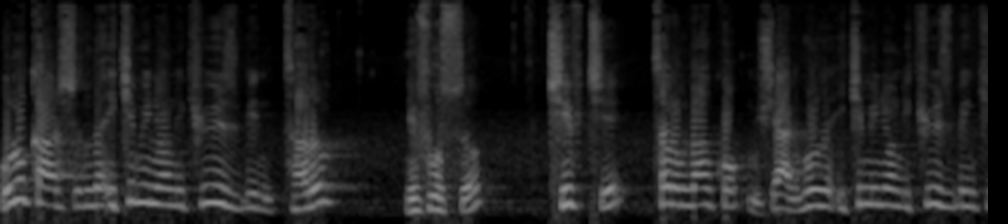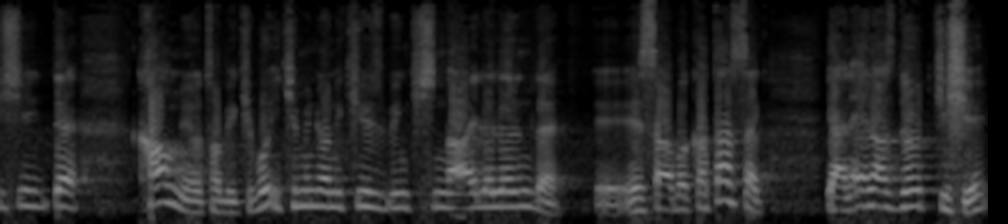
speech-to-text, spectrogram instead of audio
Bunun karşında 2 milyon 200 bin tarım nüfusu, çiftçi tarımdan kopmuş. Yani burada 2 milyon 200 bin kişi de kalmıyor tabii ki bu. 2 milyon 200 bin kişinin ailelerini de e, hesaba katarsak yani en az 4 kişi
